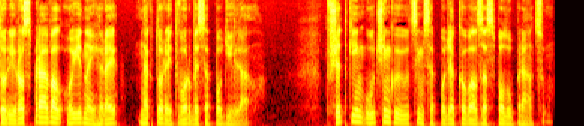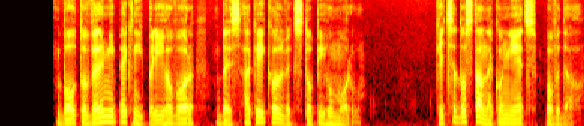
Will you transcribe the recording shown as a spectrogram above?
ktorý rozprával o jednej hre, na ktorej tvorbe sa podíľal. Všetkým účinkujúcim sa poďakoval za spoluprácu. Bol to veľmi pekný príhovor bez akejkoľvek stopy humoru. Keď sa dostal na koniec, povedal.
